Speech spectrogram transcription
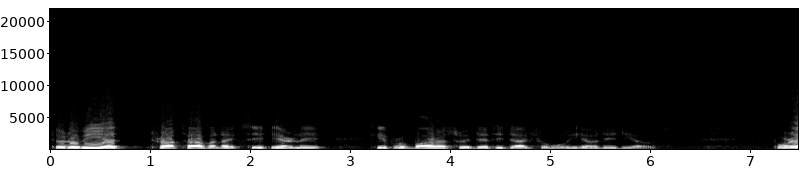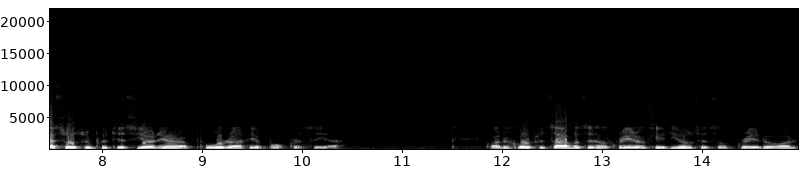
Todavía trataban de exigirle que probara su identidad como hijo de Dios. Por eso su petición era pura hipocresía. Cuando confesamos en el credo que Dios es el creador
